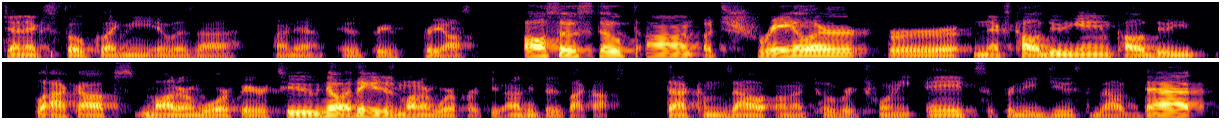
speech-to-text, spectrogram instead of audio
Gen X folk like me, it was uh, I don't know. It was pretty pretty awesome. Also stoked on a trailer for next Call of Duty game, Call of Duty Black Ops Modern Warfare 2. No, I think it's Modern Warfare 2. I don't think there's Black Ops. That comes out on October 28th. So pretty juiced about that.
